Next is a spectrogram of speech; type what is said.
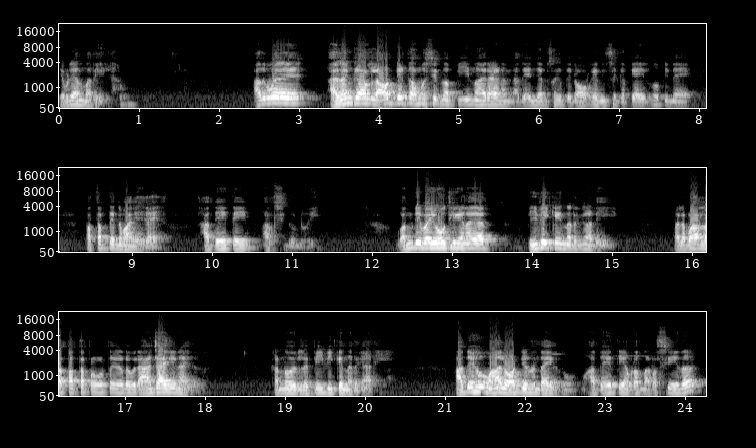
എവിടെയാണെന്നറിയില്ല. അതുപോലെ അലങ്കാറിൽ ആദ്യമായിട്ട് താമസിച്ചിരുന്ന പി നാരായണൻ അദ്ദേഹം ജനസംഘത്തിന്റെ ഓർഗനൈസ് സെക്രട്ടറി ആയിരുന്നു. പിന്നെ പത്രത്തിന്റെ മാനേജറായിരുന്നു അദ്ദേഹത്തെയും അറസ്റ്റ് ചെയ്തുകൊണ്ടുപോയി. വന്ധ്യവയോധികനായ പി വി കെ നെടുങ്ങാടി മലബാറിലെ പത്രപ്രവർത്തകരുടെ ഒരു ആചാര്യനായിരുന്നു. കണ്ണൂരിലെ പി വി കെ നെടുങ്ങാടി. അദ്ദേഹവും ആ ലോഡ്ജിലുണ്ടായിരുന്നു. അദ്ദേഹത്തെ അവിടെ നിന്ന് അറസ്റ്റ് ചെയ്ത്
